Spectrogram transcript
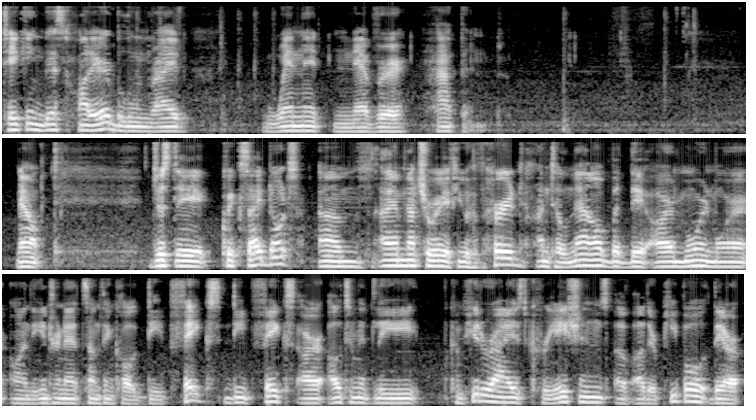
taking this hot air balloon ride when it never happened. Now, just a quick side note, um, I am not sure if you have heard until now, but there are more and more on the internet something called deep fakes. Deep fakes are ultimately computerized creations of other people. They are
